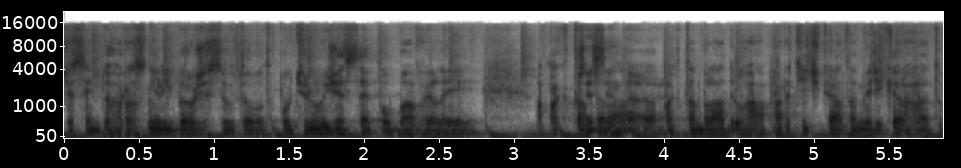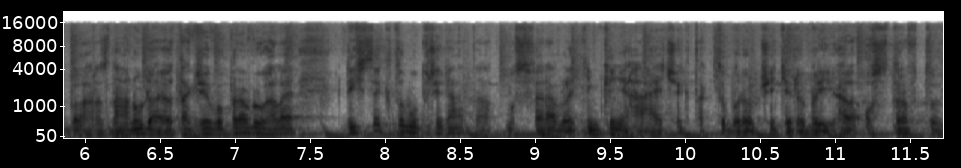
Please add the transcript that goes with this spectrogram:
že se jim to hrozně líbilo, že se u toho odpočinuli, že se pobavili a pak tam, byla, tak. pak tam byla druhá partička a tam mi říkal, hele, to byla hrozná nuda, jo, takže opravdu, hele, když se k tomu přidá ta atmosféra v letním kyně Háječek, tak to bude určitě dobrý. Hele, ostrov, to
